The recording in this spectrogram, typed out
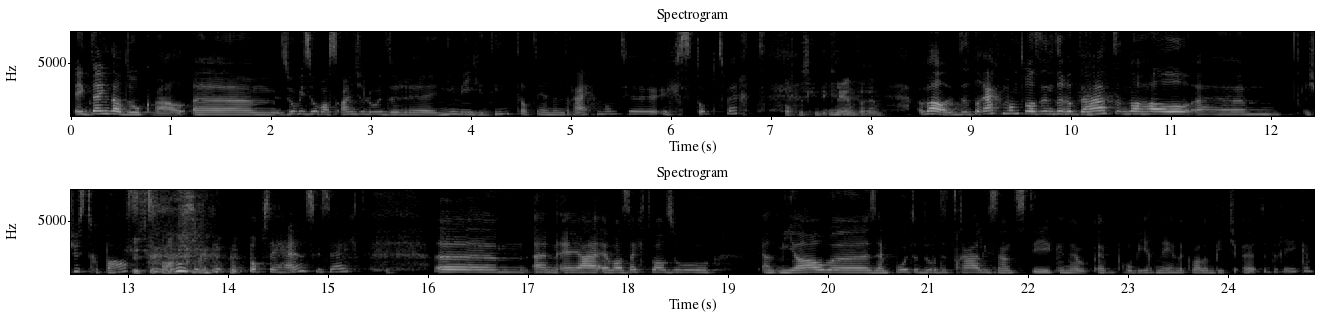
Ik denk dat ook wel. Um, sowieso was Angelo er uh, niet mee gediend dat hij in een draagmand uh, gestopt werd. Of misschien te klein voor hem. Wel, de draagmand was inderdaad nogal um, juist gepast. Juist gepast. Op zijn hens gezegd. Um, en uh, ja, hij was echt wel zo aan het miauwen, zijn poten door de tralies aan het steken. Hij, hij probeerde eigenlijk wel een beetje uit te breken.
